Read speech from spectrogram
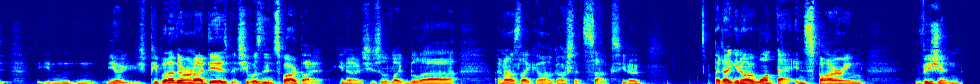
you know, people have their own ideas, but she wasn't inspired by it. You know, she's sort of like blah. And I was like, oh gosh, that sucks, you know. But I, you know, I want that inspiring vision,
